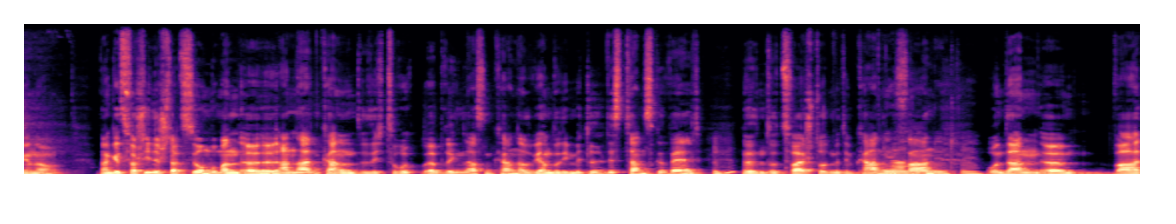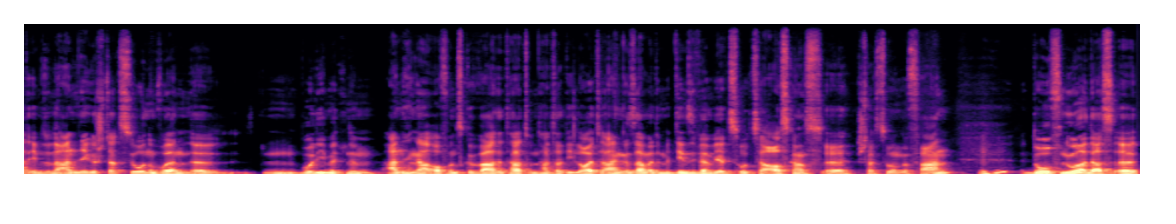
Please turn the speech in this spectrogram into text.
Genau. Und dann gibt's verschiedene Stationen, wo man äh, anhalten kann und sich zurückbringen lassen kann. Also wir haben so die Mitteldistanz gewählt, ne, sind so zwei Stunden mit dem Kanu Ja, so gefahren. Dreh. und dann ähm, war halt eben so eine Anlegestation, wo dann äh, ein Bulli mit einem Anhänger auf uns gewartet hat und hat da die Leute eingesammelt. Und mit denen sind wir dann wieder zurück zur Ausgangsstation gefahren. Doof nur, dass äh,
